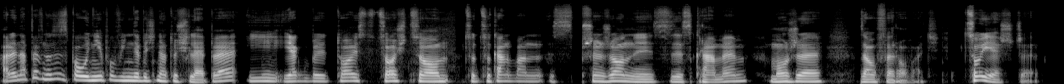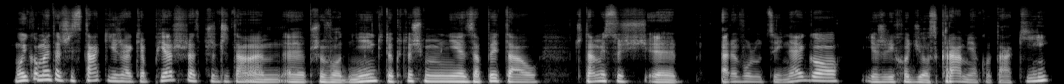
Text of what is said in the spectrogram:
ale na pewno zespoły nie powinny być na to ślepe i jakby to jest coś, co, co, co Kanban sprzężony ze Scrumem może zaoferować. Co jeszcze? Mój komentarz jest taki, że jak ja pierwszy raz przeczytałem e, przewodnik, to ktoś mnie zapytał, czy tam jest coś e, rewolucyjnego, jeżeli chodzi o Scrum jako taki.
